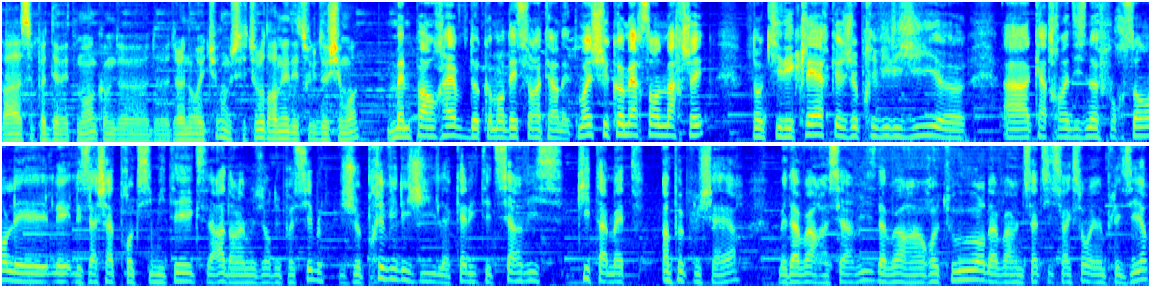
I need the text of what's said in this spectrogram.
bah, ça peut être des vêtements comme de, la nourriture. Donc j'essaie toujours de ramener des trucs de chez moi. Même pas en rêve de commander sur internet. Moi je suis commerçant de marché, donc il est clair que je privilégie euh, à 99% les, les, achats de proximité, etc. dans la mesure du possible. Je privilégie la qualité de service, quitte à mettre un peu plus cher mais d'avoir un service, d'avoir un retour, d'avoir une satisfaction et un plaisir.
